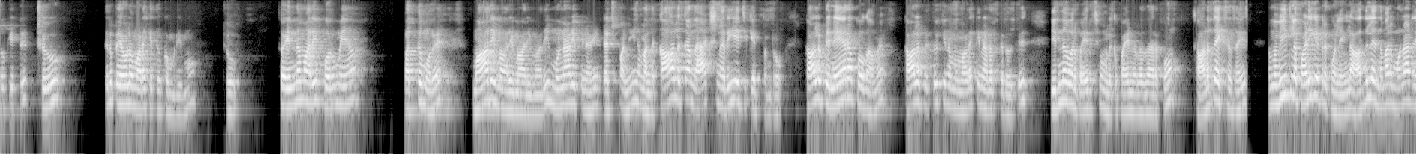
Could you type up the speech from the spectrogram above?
தூக்கிட்டு டூ திருப்ப எவ்வளோ மடக்கி தூக்க முடியுமோ டூ ஸோ இந்த மாதிரி பொறுமையாக பத்து முறை மாறி மாறி மாறி மாறி முன்னாடி பின்னாடி டச் பண்ணி நம்ம அந்த காலுக்கு அந்த ஆக்ஷனை ரீஎஜுகேட் பண்ணுறோம் கால் இப்படி நேராக போகாமல் கால் இப்படி தூக்கி நம்ம மடக்கி நடக்கிறதுக்கு இந்த ஒரு பயிற்சி உங்களுக்கு பயனுள்ளதாக இருக்கும். ஸோ அடுத்த எக்ஸசைஸ் நம்ம வீட்டில் படிக்கட்டு இருக்கோம் இல்லைங்களா? அதில் இந்த மாதிரி முன்னாடி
